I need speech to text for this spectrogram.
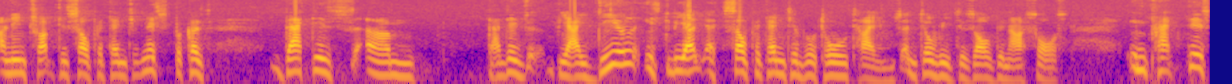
uninterrupted self-attentiveness because that is um, that is the ideal is to be self-attentive at all times until we dissolve in our source. In practice,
